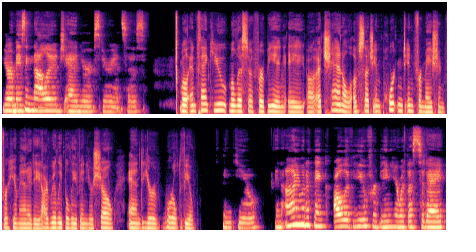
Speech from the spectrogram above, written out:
your amazing knowledge and your experiences. Well, and thank you, Melissa, for being a, uh, a channel of such important information for humanity. I really believe in your show and your worldview. Thank you. And I want to thank all of you for being here with us today.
